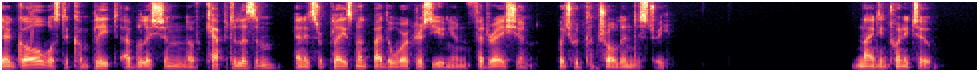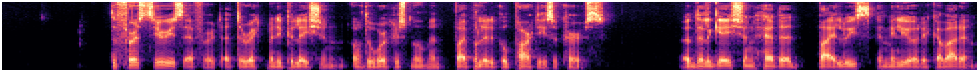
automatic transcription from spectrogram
Their goal was the complete abolition of capitalism and its replacement by the Workers' Union Federation, which would control industry. 1922. The first serious effort at direct manipulation of the workers' movement by political parties occurs. A delegation headed by Luis Emilio Recabarren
